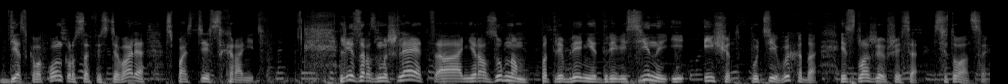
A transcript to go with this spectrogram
детского конкурса фестиваля «Спасти и сохранить». Лиза размышляет о неразумном потреблении древесины и ищет пути выхода из сложившейся ситуации.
